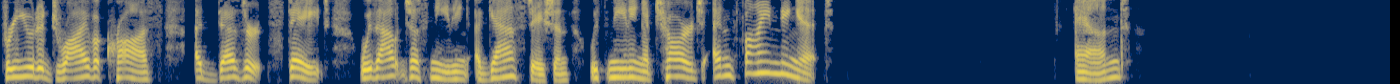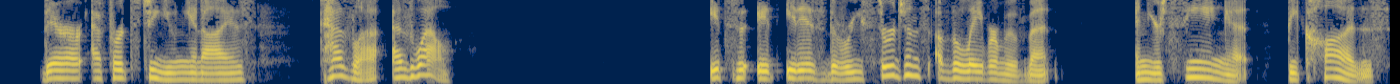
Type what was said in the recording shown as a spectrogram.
for you to drive across a desert state without just needing a gas station, with needing a charge and finding it. And there are efforts to unionize Tesla as well. It's, it, it is the resurgence of the labor movement, and you're seeing it because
